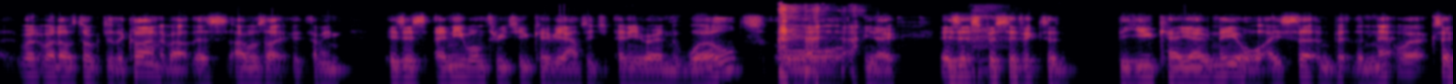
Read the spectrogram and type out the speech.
Uh, when, when I was talking to the client about this, I was like, I mean, is this any 132 kV outage anywhere in the world, or you know, is it specific to the UK only, or a certain bit of the network? So,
